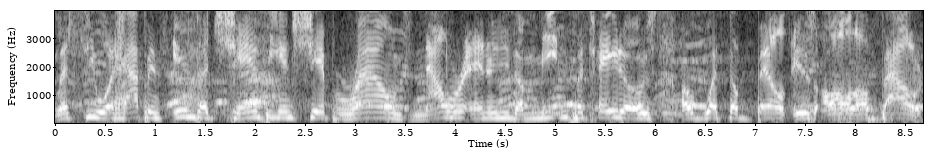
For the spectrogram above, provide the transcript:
Let's see what happens in the championship rounds. Now we're entering the meat and potatoes of what the belt is all about.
